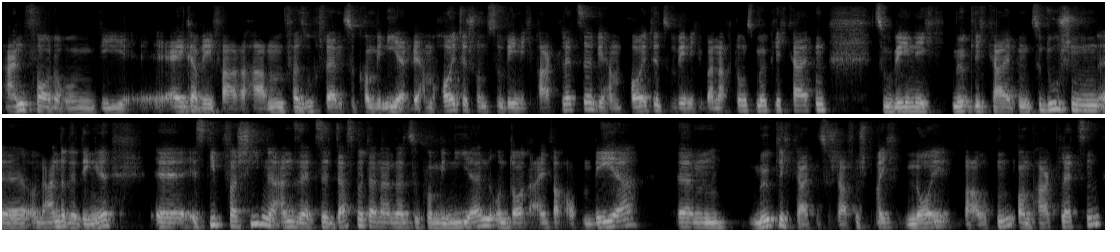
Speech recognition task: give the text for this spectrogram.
Anforderungen, die Lkw-Fahrer haben, versucht werden zu kombinieren. Wir haben heute schon zu wenig Parkplätze, wir haben heute zu wenig Übernachtungsmöglichkeiten, zu wenig Möglichkeiten zu duschen äh, und andere Dinge. Äh, es gibt verschiedene Ansätze, das miteinander zu kombinieren und dort einfach auch mehr ähm, Möglichkeiten zu schaffen, sprich Neubauten von Parkplätzen.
